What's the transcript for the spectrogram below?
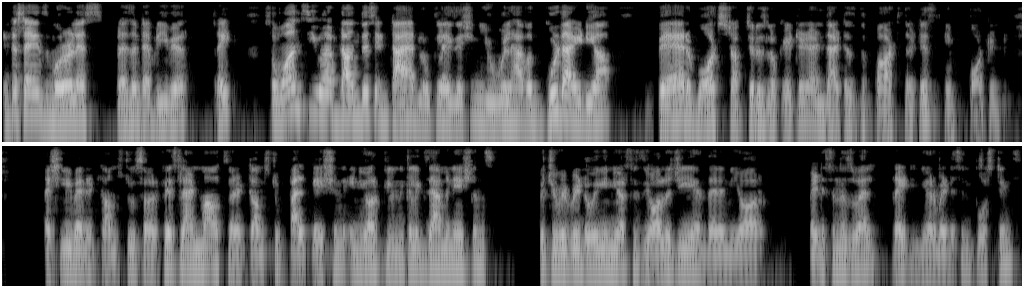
Intestines more or less present everywhere, right? So once you have done this entire localization, you will have a good idea where what structure is located and that is the part that is important especially when it comes to surface landmarks, when it comes to palpation in your clinical examinations, which you will be doing in your physiology and then in your medicine as well, right? In your medicine postings.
